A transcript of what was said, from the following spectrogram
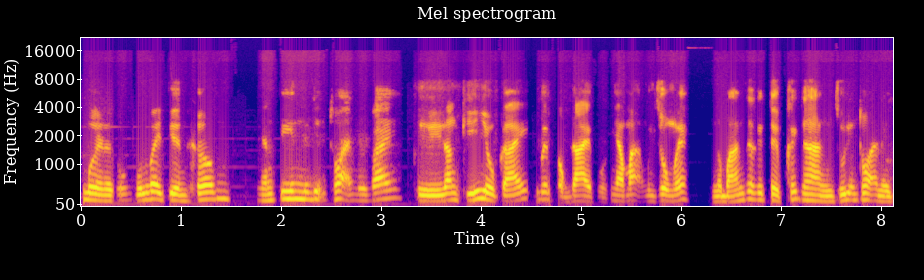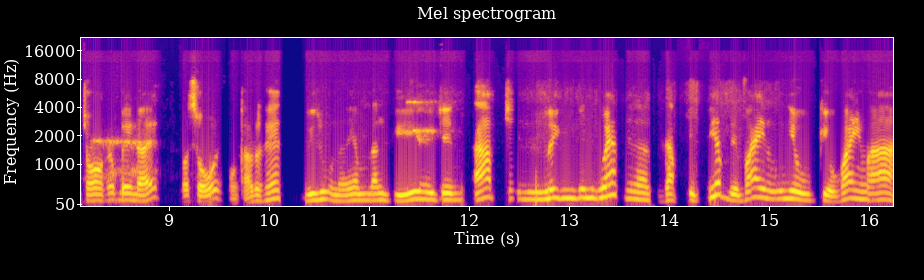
mười là cũng muốn vay tiền không nhắn tin điện thoại người vay. Thì đăng ký nhiều cái bên tổng đài của nhà mạng mình dùng ấy nó bán các cái tệp khách hàng số điện thoại này cho các bên đấy có số quảng cáo được hết. Ví dụ là em đăng ký trên app trên link trên web như là gặp trực tiếp để vay nó nhiều kiểu vay mà.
